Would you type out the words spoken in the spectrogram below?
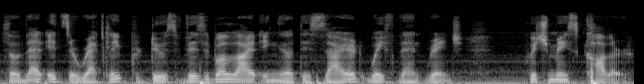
so that it directly produces visible light in a desired wavelength range, which means color.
